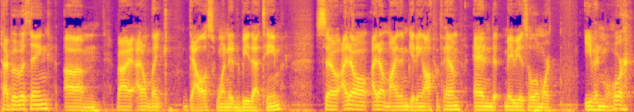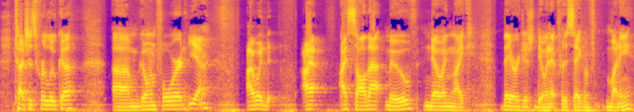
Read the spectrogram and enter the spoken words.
type of a thing. Um, but I, I don't think Dallas wanted to be that team, so I don't, I don't mind them getting off of him, and maybe it's a little more, even more touches for Luka um, going forward. yeah. I would I I saw that move knowing like they were just doing it for the sake of money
